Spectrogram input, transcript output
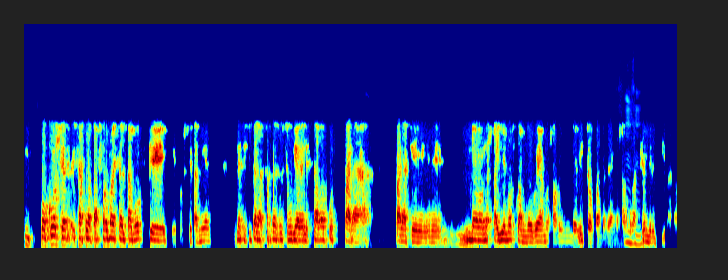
un poco ser esa plataforma, ese altavoz que, que, pues, que también necesitan las fuerzas de seguridad del Estado pues para para que no nos fallemos cuando veamos algún delito, cuando veamos alguna acción delictiva. ¿no?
